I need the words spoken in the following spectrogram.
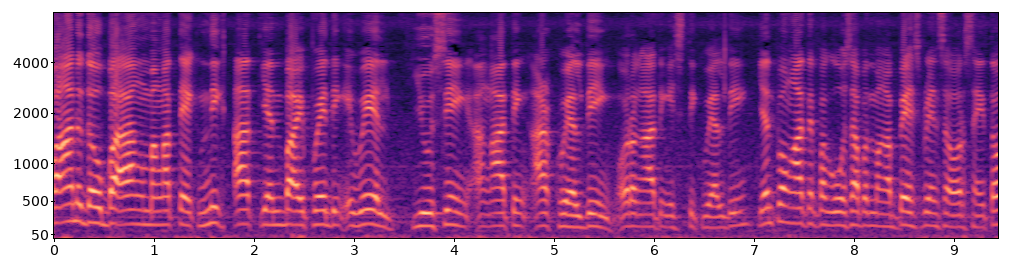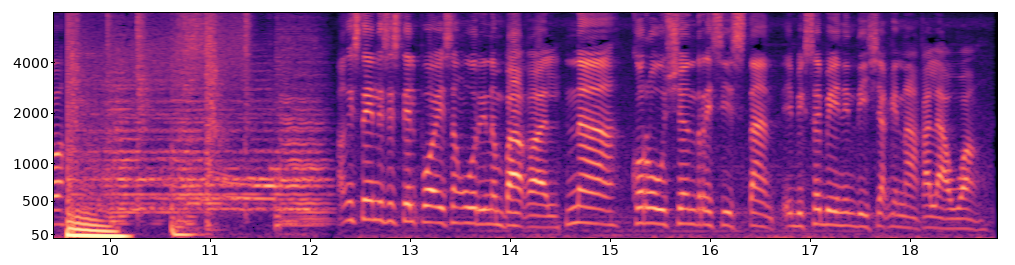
Paano daw ba ang mga technique? At yan ba ay pwedeng i-weld using ang ating arc welding or ang ating stick welding? Yan po ang ating pag-uusapan mga best friends sa oras na ito. Ang stainless steel po ay isang uri ng bakal na corrosion resistant. Ibig sabihin hindi siya kinakalawang.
